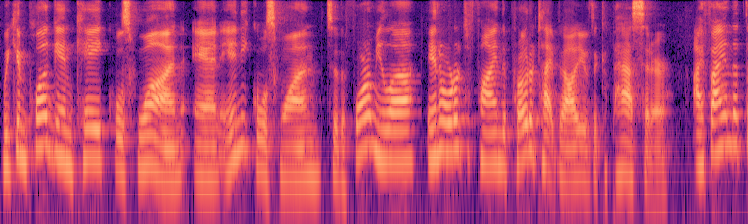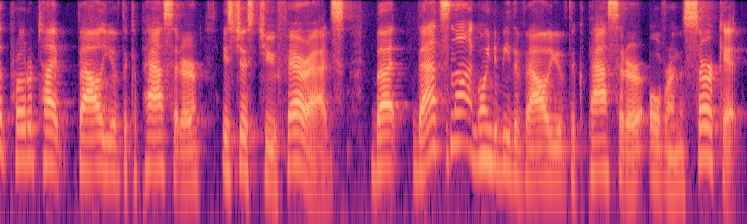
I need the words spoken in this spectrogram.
We can plug in K equals 1 and N equals 1 to the formula in order to find the prototype value of the capacitor. I find that the prototype value of the capacitor is just 2 farads, but that's not going to be the value of the capacitor over in the circuit.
